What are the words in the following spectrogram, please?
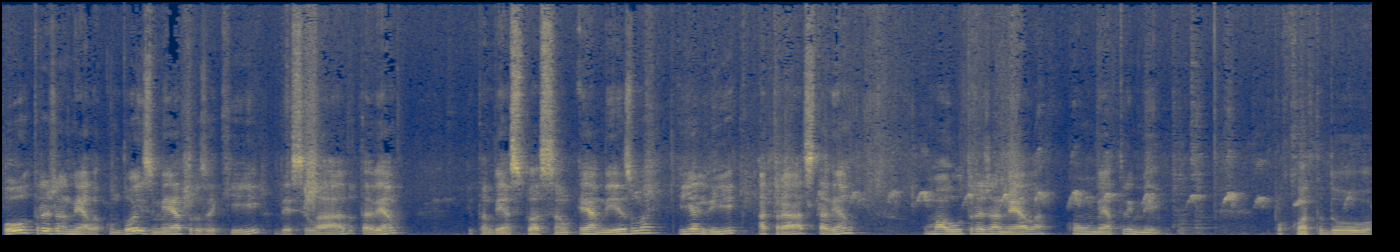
outra janela com dois metros aqui desse lado, tá vendo? E também a situação é a mesma. E ali atrás, tá vendo? Uma outra janela com um metro e meio. Por conta do...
